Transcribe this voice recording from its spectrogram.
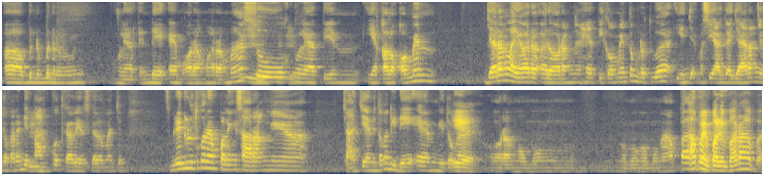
uh, bener-bener ngeliatin DM orang-orang masuk hmm. ngeliatin ya kalau komen jarang lah ya ada, ada orang nge-hate di komen tuh menurut gua ya masih agak jarang gitu karena dia Hmm. takut kali ya segala macam. Sebenarnya dulu tuh kan yang paling sarangnya cacian itu kan di DM gitu kan. Iya. Orang ngomong ngomong-ngomong apa. apa yang paling parah apa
